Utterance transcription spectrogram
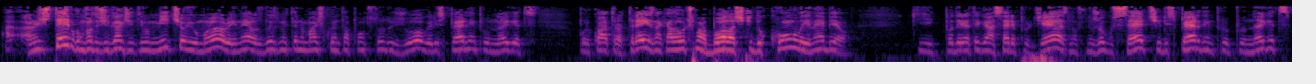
a, a, gente teve um confronto gigante entre o Mitchell e o Murray, né? Os dois metendo mais de 50 pontos todo o jogo. Eles perdem para o Nuggets por 4 a 3 naquela última bola, acho que do Conley, né, Biel? Que poderia ter ganho a série para o Jazz. No, no, jogo 7, eles perdem para o Nuggets.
